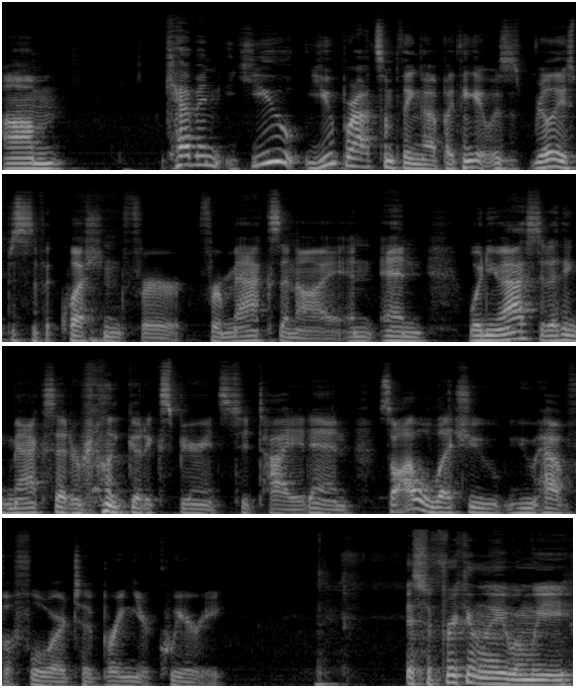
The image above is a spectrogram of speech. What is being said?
Um, Kevin, you you brought something up. I think it was really a specific question for for Max and I. And and when you asked it, I think Max had a really good experience to tie it in. So I will let you you have the floor to bring your query. So frequently when we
